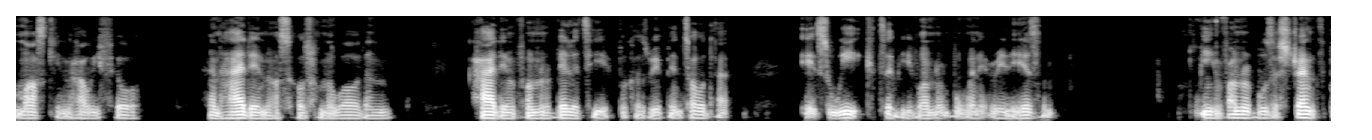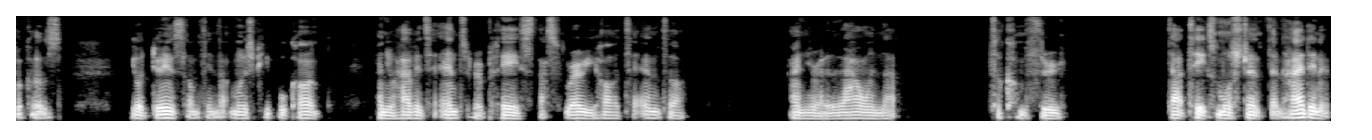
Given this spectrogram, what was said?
masking how we feel and hiding ourselves from the world and hiding vulnerability because we've been told that it's weak to be vulnerable when it really isn't. Being vulnerable is a strength because you're doing something that most people can't and you're having to enter a place that's very hard to enter and you're allowing that to come through. That takes more strength than hiding it.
